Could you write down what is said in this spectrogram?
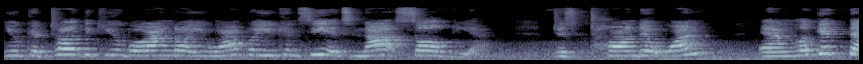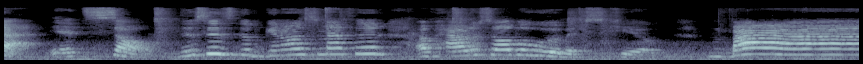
you can turn the cube around all you want, but you can see it's not solved yet. Just turned it one and look at that, it's solved. This is the beginner's method of how to solve a Rubik's Cube. Bye!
